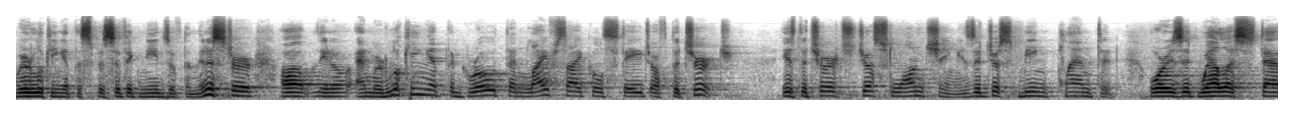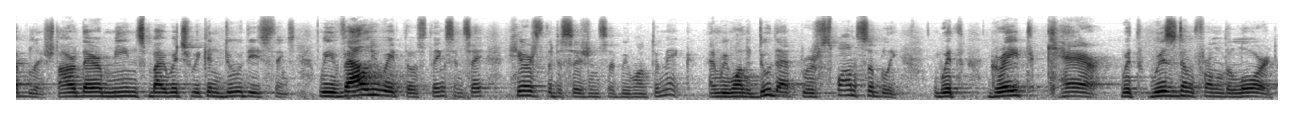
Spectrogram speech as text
we're looking at the specific needs of the minister, uh, you know, and we're looking at the growth and life cycle stage of the church. Is the church just launching? Is it just being planted? Or is it well established? Are there means by which we can do these things? We evaluate those things and say, here's the decisions that we want to make. And we want to do that responsibly, with great care, with wisdom from the Lord,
